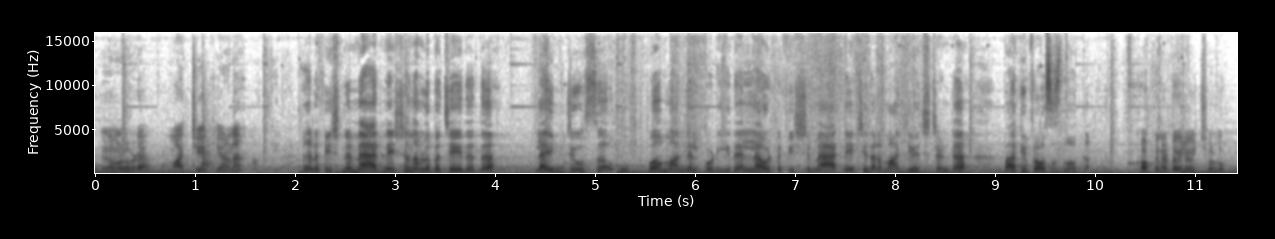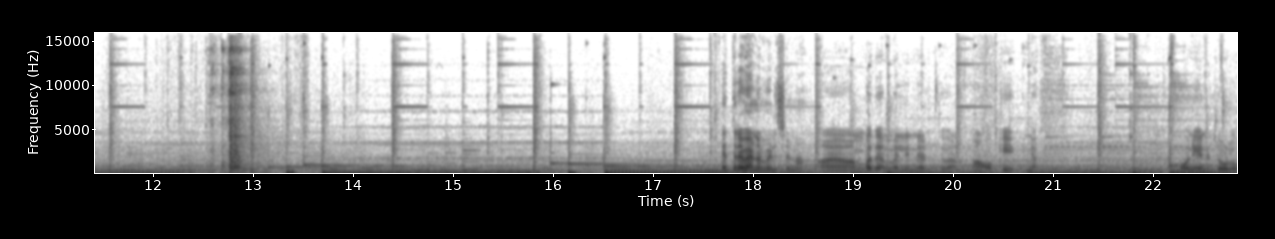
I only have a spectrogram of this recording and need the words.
ഇത് നമ്മളിവിടെ മാറ്റി വയ്ക്കുകയാണ് അങ്ങനെ ഫിഷിന്റെ മാരിനേഷൻ നമ്മളിപ്പോൾ ചെയ്തത് ലൈം ജ്യൂസ് ഉപ്പ് മഞ്ഞൾപ്പൊടി. ഇതെല്ലാം ഇട്ട് ഫിഷ് മാരിനേറ്റ് ചെയ്തവിടെ മാറ്റി വെച്ചിട്ടുണ്ട്. ബാക്കി പ്രോസസ്സ് നോക്കാം. കോക്കനട്ട് ഓയിൽ ഒഴിച്ചോളൂ. എത്ര വേണം വെളിച്ചെണ്ണ? അമ്പത് എം എല്ലിന്റെ അടുത്ത് വേണം. ആ ഓക്കെ ഓനിയൻ ഇട്ടോളൂ.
